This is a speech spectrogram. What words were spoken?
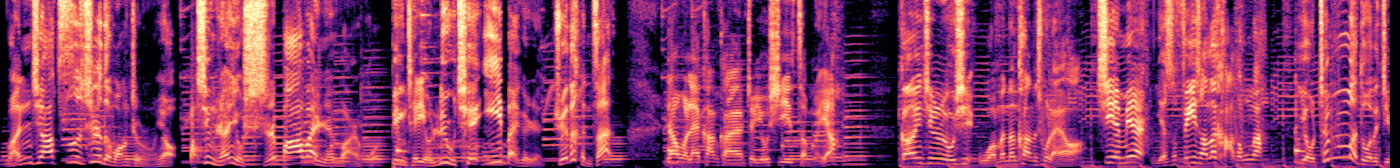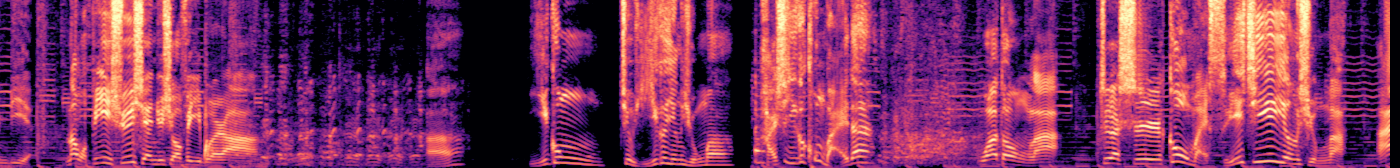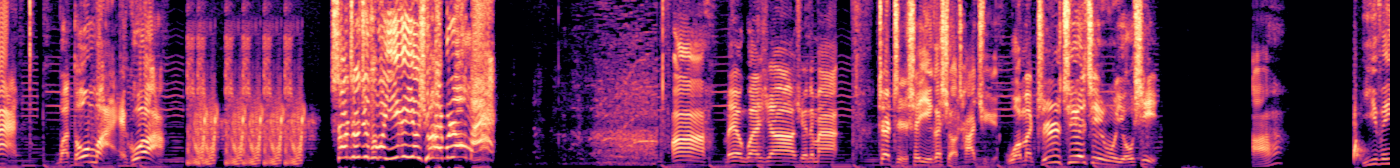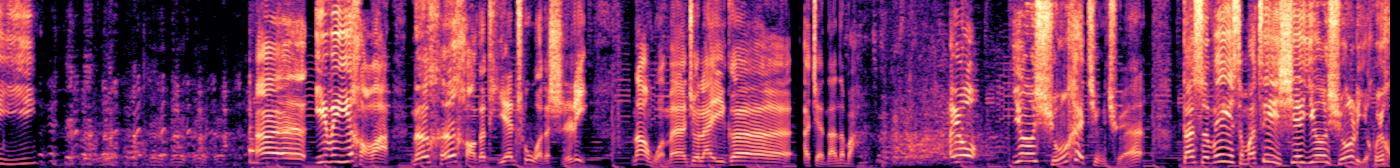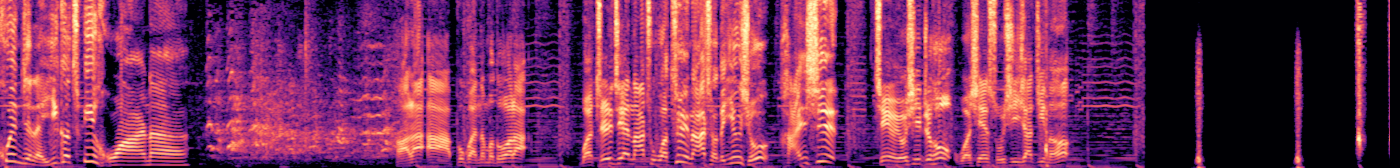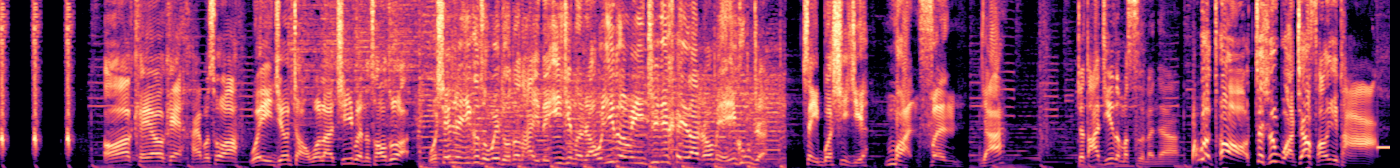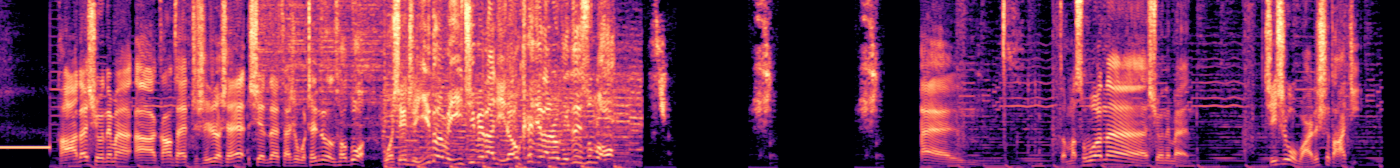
玩家自制的王者荣耀竟然有十八万人玩过，并且有六千一百个人觉得很赞。让我来看看这游戏怎么样。刚一进入游戏，我们能看得出来啊，界面也是非常的卡通啊。有这么多的金币，那我必须先去消费一波啊！啊，一共就一个英雄吗？还是一个空白的？我懂了，这是购买随机英雄啊！哎，我都买过。上车就他妈一个英雄还不让买啊！没有关系啊，兄弟们，这只是一个小插曲，我们直接进入游戏啊！一 v 一，呃，一 v 一好啊，能很好的体验出我的实力。那我们就来一个啊简单的吧。哎呦，英雄还挺全，但是为什么这些英雄里会混进来一个翠花呢？好了啊，不管那么多了，我直接拿出我最拿手的英雄韩信。进入游戏之后，我先熟悉一下技能。OK OK，还不错啊，我已经掌握了基本的操作。我先是一个走位躲到打野的一技能，然后一段位移直接开启大招免疫控制，这一波细节满分呀！这妲己怎么死了呢？我操，这是我家防御塔。好的，兄弟们啊，刚才只是热身，现在才是我真正的操作。我先是一段位移击飞妲己，然后开启大招给自己送走。哎，怎么说呢，兄弟们？其实我玩的是妲己，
